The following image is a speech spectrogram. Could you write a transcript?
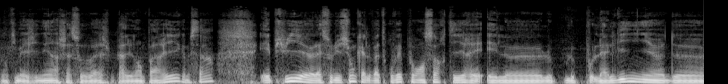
Donc imaginez un chat sauvage perdu dans Paris comme ça. Et puis euh, la solution qu'elle va trouver pour en sortir et, et le, le, la ligne de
